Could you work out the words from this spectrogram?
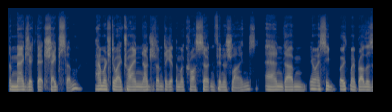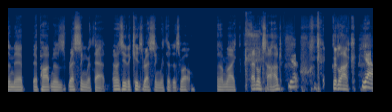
the magic that shapes them? How much do I try and nudge them to get them across certain finish lines? And um, you know, I see both my brothers and their their partners wrestling with that, and I see the kids wrestling with it as well. And I'm like, that looks hard. Yeah. Good luck. Yeah.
